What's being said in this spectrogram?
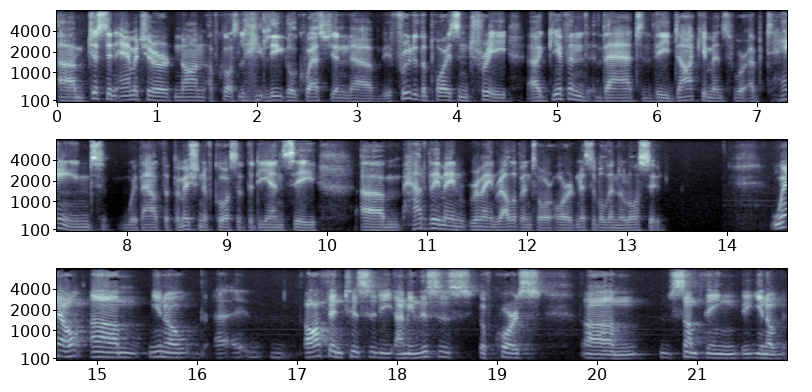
Um, just an amateur, non, of course, legal question. Uh, fruit of the poison tree. Uh, given that the documents were obtained without the permission, of course, of the DNC, um, how do they main, remain relevant or, or admissible in a lawsuit? Well, um, you know, uh, authenticity. I mean, this is, of course um, something you know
